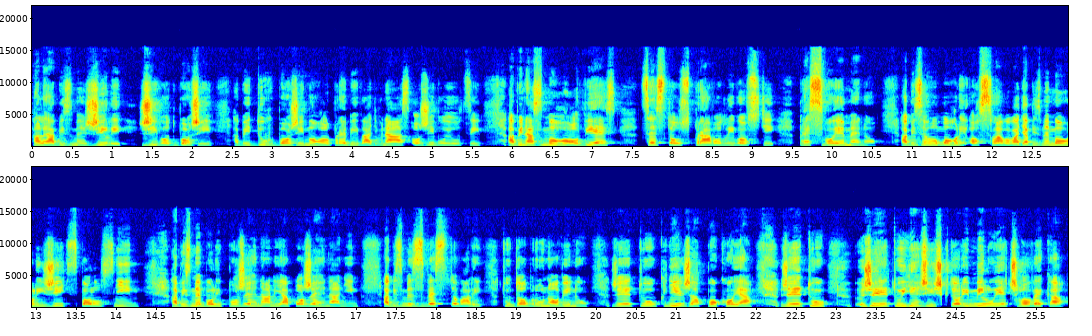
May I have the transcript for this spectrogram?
ale aby sme žili život Boží, aby duch Boží mohol prebývať v nás, oživujúci, aby nás mohol viesť cestou spravodlivosti pre svoje meno, aby sme ho mohli oslavovať, aby sme mohli žiť spolu s ním, aby sme boli požehnaní a požehnaním, aby sme zvestovali tú dobrú novinu, že je tu knieža pokoja, že je tu, že je tu Ježiš, ktorý miluje človeka,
